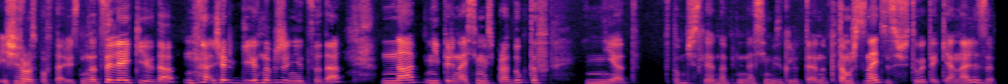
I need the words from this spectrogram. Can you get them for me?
Еще раз повторюсь, на целиакию, да, на аллергию на пшеницу, да, на непереносимость продуктов нет том числе на переносимость глютена. Потому что, знаете, существуют такие анализы,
